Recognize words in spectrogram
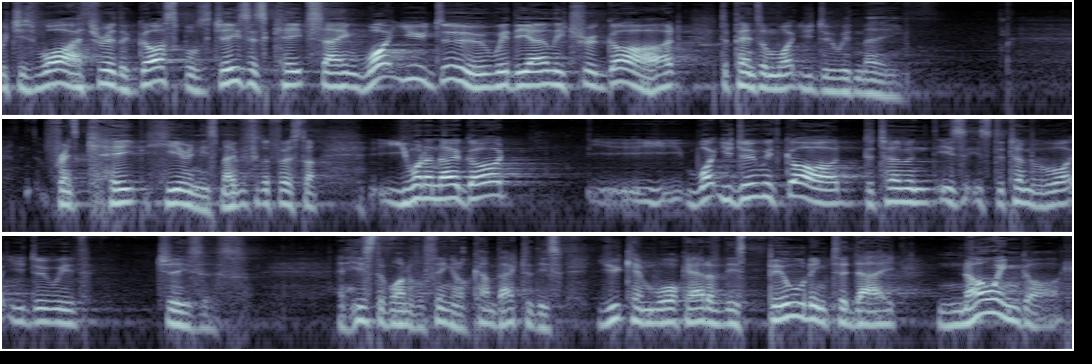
Which is why, through the Gospels, Jesus keeps saying, What you do with the only true God depends on what you do with me. Friends, keep hearing this, maybe for the first time. You want to know God? What you do with God determined, is, is determined by what you do with Jesus. And here's the wonderful thing, and I'll come back to this. You can walk out of this building today knowing God,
